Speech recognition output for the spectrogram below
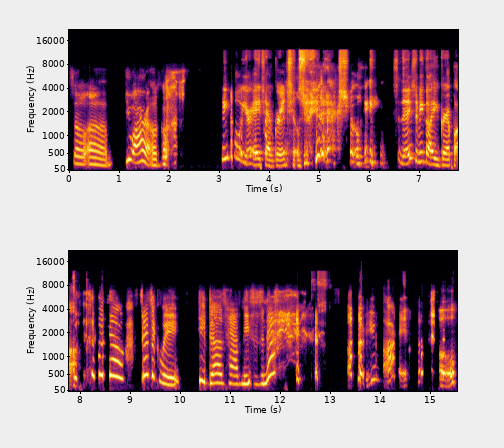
so um, you are an uncle. People your age have grandchildren, actually. So they should be calling you grandpa. but no, physically, he does have nieces and nephews. you are. Oh.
